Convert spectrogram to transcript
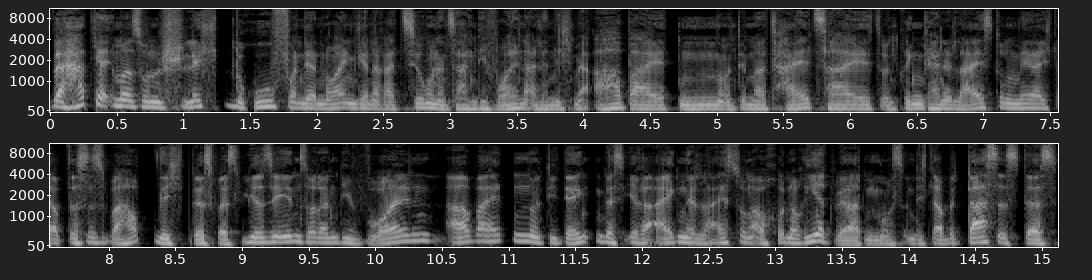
Man hat ja immer so einen schlechten Ruf von der neuen Generation und sagen, die wollen alle nicht mehr arbeiten und immer Teilzeit und bringen keine Leistung mehr. Ich glaube, das ist überhaupt nicht das, was wir sehen, sondern die wollen arbeiten und die denken, dass ihre eigene Leistung auch honoriert werden muss. Und ich glaube, das ist das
